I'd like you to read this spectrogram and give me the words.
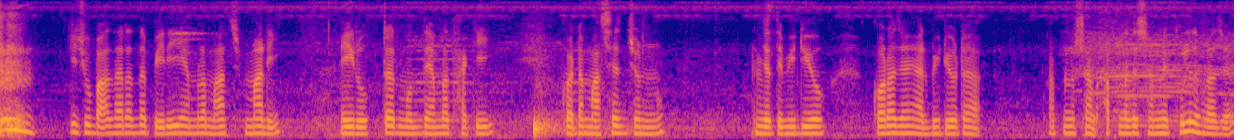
কিছু বাধা রাধা পেরিয়ে আমরা মাছ মারি। এই রোগটার মধ্যে আমরা থাকি কয়টা মাছের জন্য। যাতে ভিডিও করা যায়। আর ভিডিওটা আপনার আপনাদের সামনে তুলে ধরা যায়।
